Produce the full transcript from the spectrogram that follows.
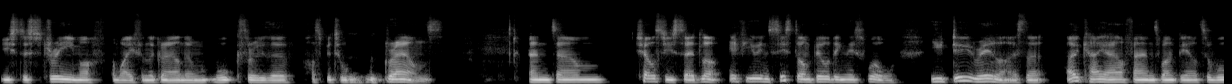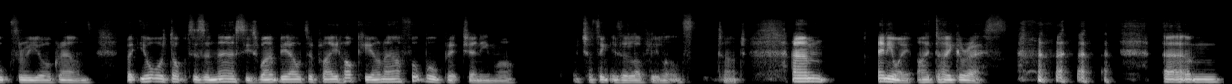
used to stream off away from the ground and walk through the hospital mm-hmm. grounds. And um, Chelsea said, look, if you insist on building this wall, you do realise that, okay, our fans won't be able to walk through your grounds, but your doctors and nurses won't be able to play hockey on our football pitch anymore, which I think is a lovely little touch. Um, anyway, I digress. um,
